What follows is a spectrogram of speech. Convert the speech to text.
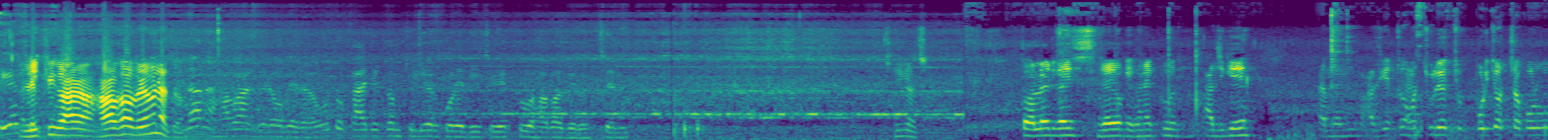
ঠিক আছে? ইলেকট্রিক হাওয়া খাওয়া বেরোবে না তো? না না হাওয়া বেরোবে না। ও তো কাজ একদম ক্লিয়ার করে দিয়েছে একটু হাওয়া বেরোচ্ছে না। ঠিক আছে। তো অলরাইট গাইস যাই হোক এখানে একটু আজকে এবং আজকে একটু আমার চুলের পরিচর্যা করব।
